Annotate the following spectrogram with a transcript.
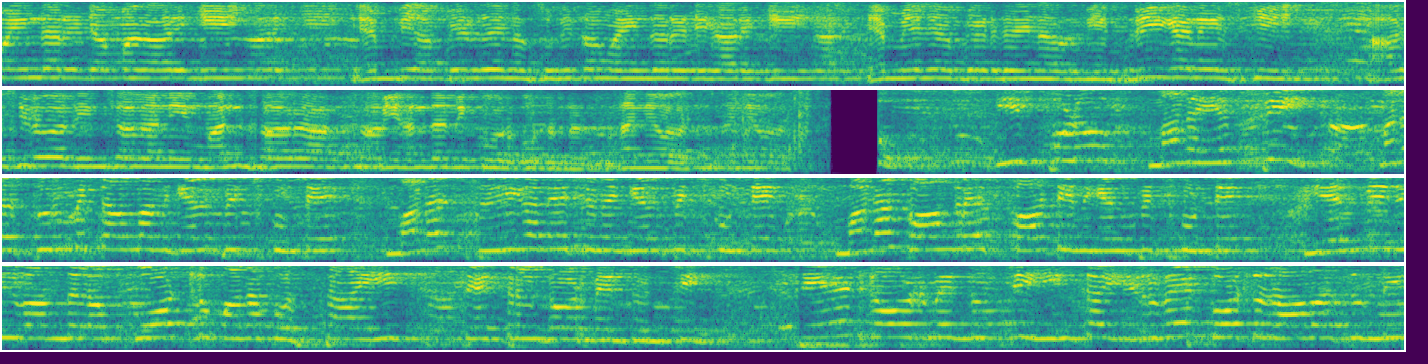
మహేందర్ రెడ్డి అమ్మ గారికి ఎంపీ అభ్యర్థి అయిన సునీత మహేందర్ రెడ్డి గారికి ఎమ్మెల్యే అభ్యర్థి అయిన మీ శ్రీ గణేష్కి ఆశీర్వదించాలని మనసారా మీ అందరినీ కోరుకుంటున్నాను. ధన్యవాదాలు. ఇప్పుడు మన ఎంపీ మన సుర్మితమ్మని గెలిపించుకుంటే మన శ్రీ గణేష్ని గెలిపించుకుంటే మన కాంగ్రెస్ పార్టీని గెలిపించుకుంటే వందల కోట్లు మనకు వస్తాయి సెంట్రల్ గవర్నమెంట్ నుంచి. స్టేట్ గవర్నమెంట్ నుంచి ఇంకా ఇరవై కోట్లు రావాల్సి ఉంది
